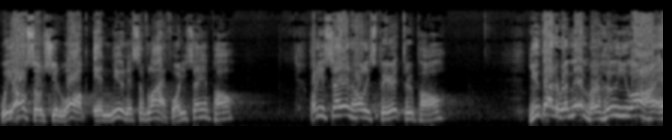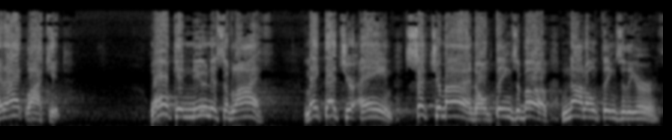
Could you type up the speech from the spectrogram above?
we also should walk in newness of life. What are you saying, Paul? What are you saying, Holy Spirit, through Paul? You got to remember who you are and act like it. Walk in newness of life. Make that your aim. Set your mind on things above, not on things of the earth.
